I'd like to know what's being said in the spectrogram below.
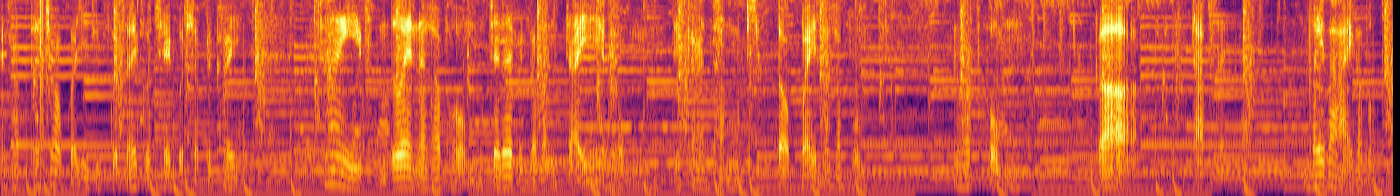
นะครับ ถ้าชอบก็อย่าลืมกดไลค์กดแชร์กด subscribe ให้ผมด้วยนะครับ ผมจะได้เป็นกำลังใจให้ผมในการทำคลิปต่อไปนะครับผม นะครับผม ก็ตามนั้นนะบ๊ายบายครับผม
